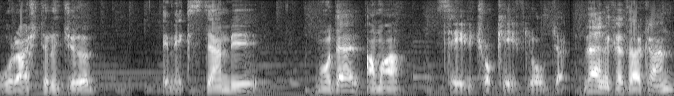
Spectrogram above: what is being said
uğraştırıcı, emek isteyen bir model ama seyri çok keyifli olacak. Vernik atarken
